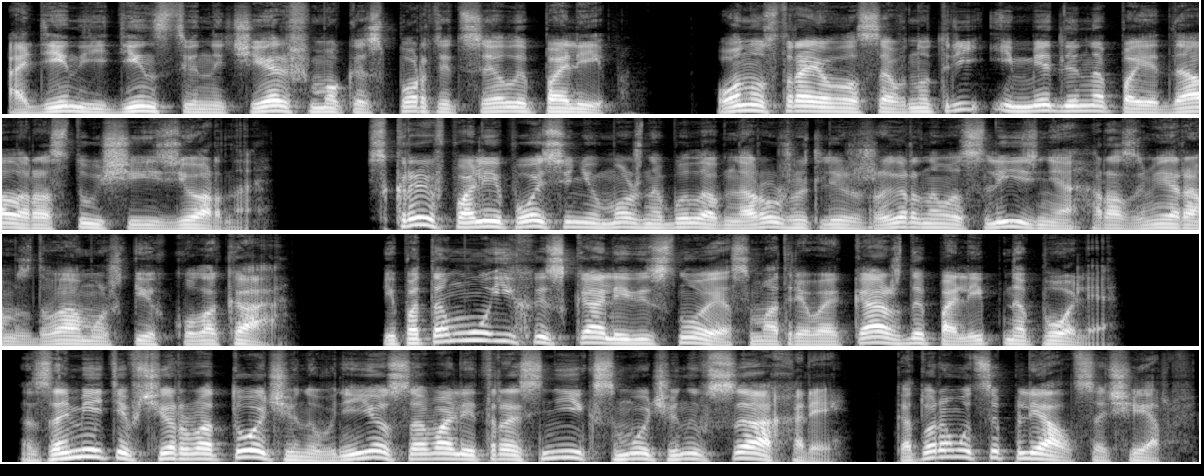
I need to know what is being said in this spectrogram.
Один единственный червь мог испортить целый полип. Он устраивался внутри и медленно поедал растущие зерна. Скрыв полип осенью, можно было обнаружить лишь жирного слизня размером с два мужских кулака и потому их искали весной, осматривая каждый полип на поле. Заметив червоточину, в нее совали тростник, смоченный в сахаре, к которому цеплялся червь.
